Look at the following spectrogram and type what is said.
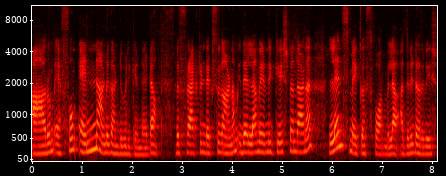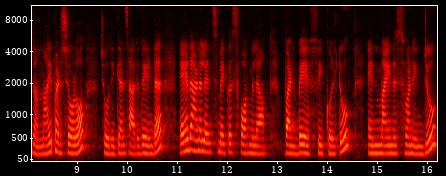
ആറും എഫും എൻ ആണ് കണ്ടുപിടിക്കേണ്ടത് കേട്ടോ. റിഫ്രാക്റ്റ് ഇൻഡെക്സ് കാണാം. ഇതെല്ലാം വരുന്ന ഇക്വേഷൻ എന്താണ്? ലെൻസ് മേക്കേഴ്സ് ഫോർമുല അതിന് ഡെറിവേഷൻ നന്നായി പഠിച്ചോളോ. ചോദിക്കാൻ സാധ്യതയുണ്ട്. ഏതാണ് lens makers formula one by F equal to N minus one into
